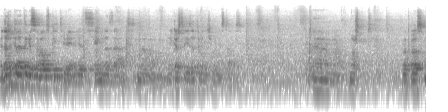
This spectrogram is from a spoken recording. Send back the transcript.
я даже когда-то рисовал в Питере лет семь назад, но кажется, из этого ничего не осталось. Эм, может, вопросы?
